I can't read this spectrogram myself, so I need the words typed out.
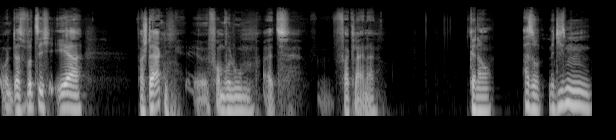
und das wird sich eher verstärken äh, vom Volumen als verkleinern. Genau. Also mit diesem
